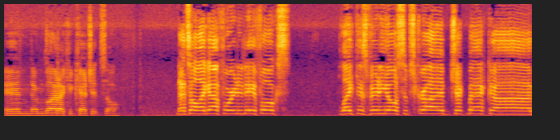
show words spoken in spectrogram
and I'm glad I could catch it. So that's all I got for you today, folks. Like this video, subscribe, check back uh,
